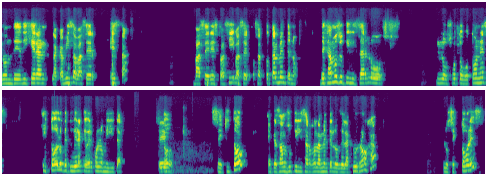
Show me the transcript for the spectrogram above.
donde dijeran la camisa va a ser esta, va a ser esto así, va a ser, o sea, totalmente no. Dejamos de utilizar los, los fotobotones y todo lo que tuviera que ver con lo militar. Todo. Se quitó, empezamos a utilizar solamente los de la Cruz Roja, los sectores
